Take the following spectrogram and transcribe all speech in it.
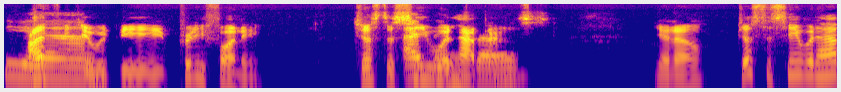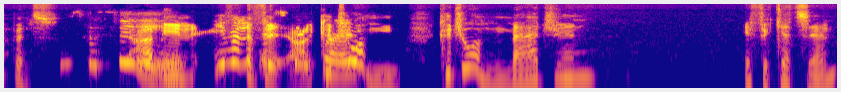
Yeah. I think it would be pretty funny just to see what think so. happens. You know, just to see what happens. Just to see. I mean, even if it It's uh, could you could you imagine if it gets in?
